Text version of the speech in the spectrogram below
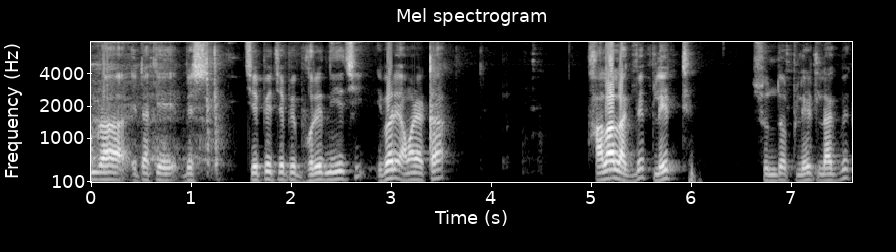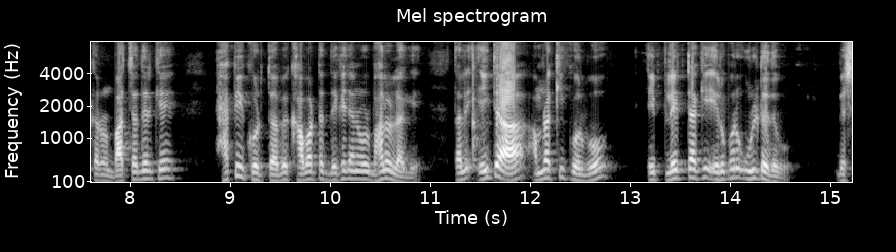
আমরা এটাকে বেশ চেপে চেপে ভরে নিয়েছি। এবারে আমার একটা থালা লাগবে প্লেট সুন্দর প্লেট লাগবে, কারণ বাচ্চাদেরকে হ্যাপি করতে হবে, খাবারটা দেখে যেন ওর ভালো লাগে। তাহলে এইটা আমরা কি করব, এই প্লেটটাকে এর উপরে উল্টে দেব। বেশ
